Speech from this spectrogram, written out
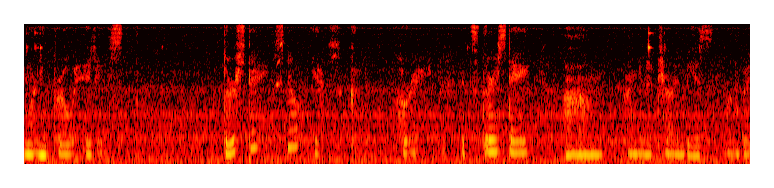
Morning, bro. It is Thursday still? Yes, good. Hooray. It's Thursday. Um, I'm gonna try and be a little bit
